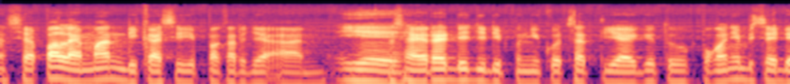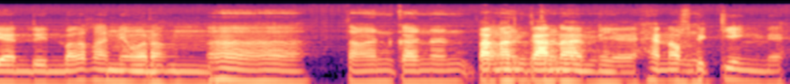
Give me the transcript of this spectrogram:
siapa Leman dikasih pekerjaan Iya. terus akhirnya dia jadi pengikut setia gitu pokoknya bisa diandelin banget lah nih orang Hmm. Ah, ah. tangan kanan tangan kanan kanannya. ya hand of Iya. the king deh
